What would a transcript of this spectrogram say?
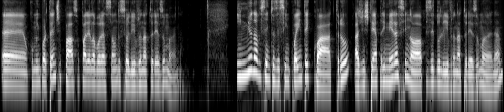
é, como um importante passo para a elaboração do seu livro Natureza Humana. Em 1954, a gente tem a primeira sinopse do livro Natureza Humana,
